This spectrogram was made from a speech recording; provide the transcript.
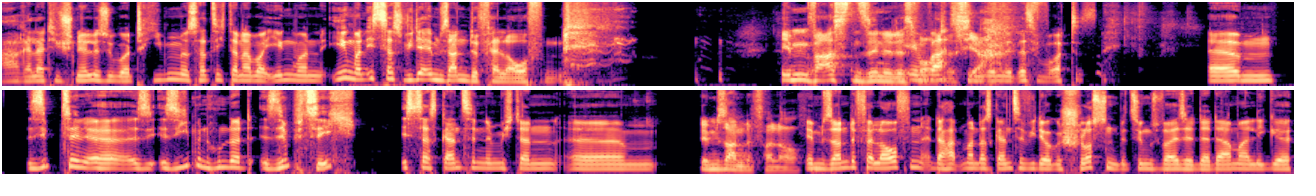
ah, relativ schnell ist übertrieben. Es hat sich dann aber irgendwann, irgendwann ist das wieder im Sande verlaufen. Im wahrsten Sinne des Im Wortes. Im wahrsten ja. Sinne des Wortes. Ähm, 17, äh, 770 ist das Ganze nämlich dann ähm, im Sande verlaufen. Im Sande verlaufen. Da hat man das Ganze wieder geschlossen, beziehungsweise der damalige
